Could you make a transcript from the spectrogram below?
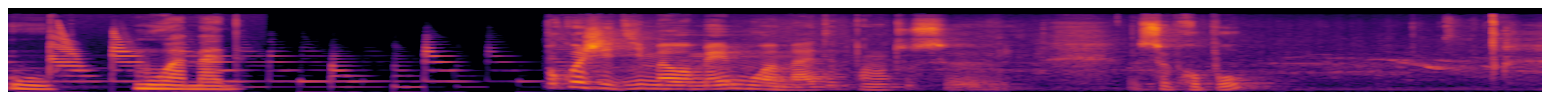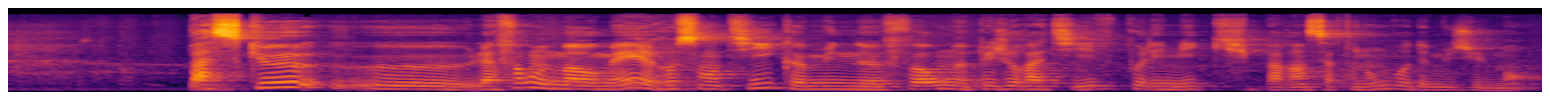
ou Muhammad? Pourquoi j'ai dit Mahomet, Muhammad pendant tout ce, propos? Parce que euh, la forme Mahomet est ressentie comme une forme péjorative, polémique par un certain nombre de musulmans,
